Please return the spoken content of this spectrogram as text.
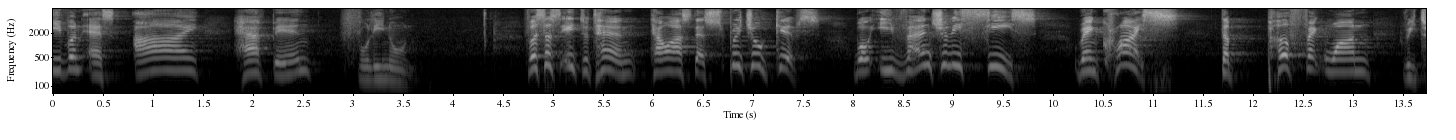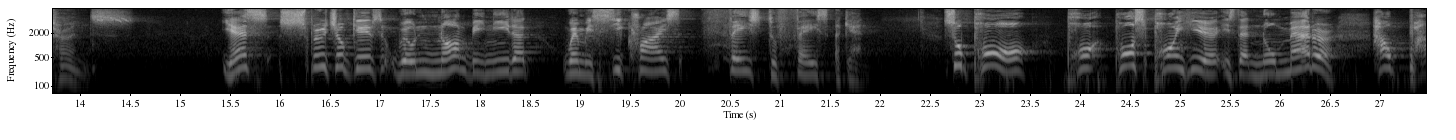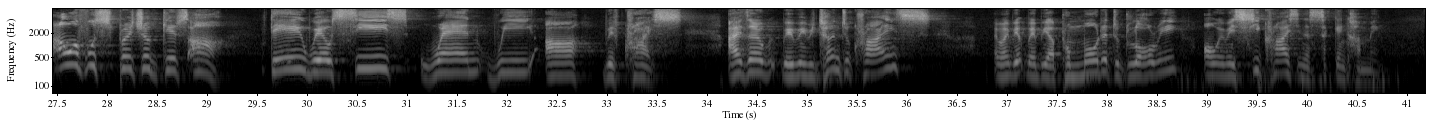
even as I have been fully known. Verses 8 to 10 tell us that spiritual gifts will eventually cease when Christ, the perfect one, returns. Yes, spiritual gifts will not be needed when we see Christ face to face again. So, Paul, Paul, Paul's point here is that no matter how powerful spiritual gifts are, they will cease when we are with Christ. Either when we return to Christ, when we, when we are promoted to glory, or when we see Christ in the second coming.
